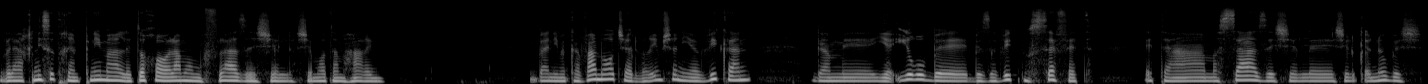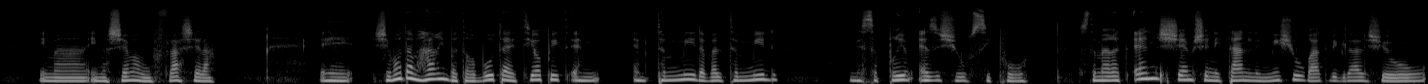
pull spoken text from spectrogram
ולהכניס אתכם פנימה לתוך העולם המופלא הזה של שמות אמהריים. ואני מקווה מאוד שהדברים שאני אביא כאן גם אה, יאירו בזווית נוספת את המסע הזה של, אה, של קנובש עם, ה, עם השם המופלא שלה. אה, שמות אמהריים בתרבות האתיופית הם, הם תמיד, אבל תמיד מספרים איזשהו סיפור. זאת אומרת, אין שם שניתן למישהו רק בגלל שהוא,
